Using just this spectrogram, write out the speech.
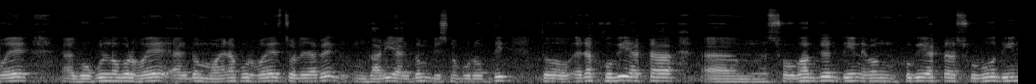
হয়ে গোকুলনগর হয়ে, একদম ময়নাপুর হয়ে চলে যাবে গাড়ি একদম বিষ্ণুপুর অবধি। তো এটা খুবই একটা সৌভাগ্যের দিন এবং খুবই একটা শুভ দিন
